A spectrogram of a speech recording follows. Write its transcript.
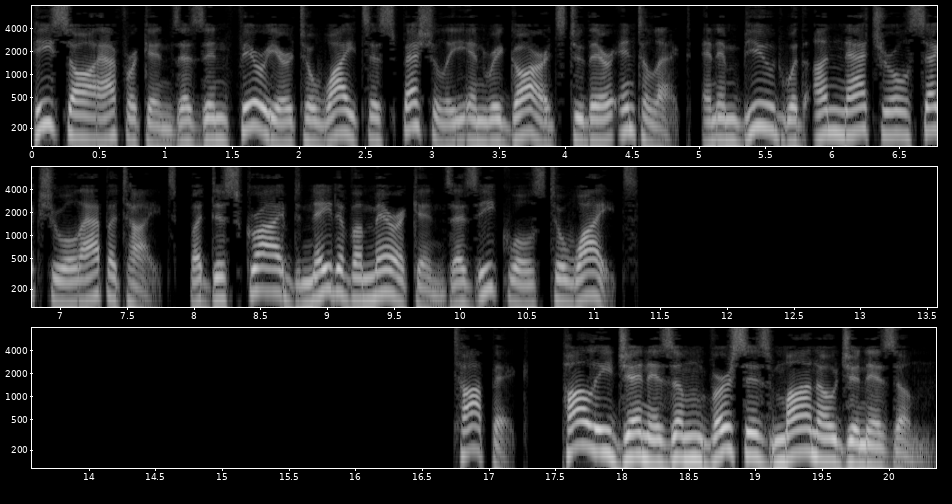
He saw Africans as inferior to whites especially in regards to their intellect, and imbued with unnatural sexual appetites, but described Native Americans as equals to whites. Topic: Polygenism versus monogenism.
